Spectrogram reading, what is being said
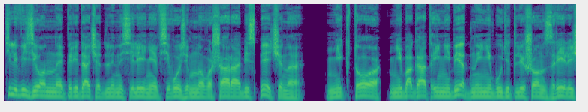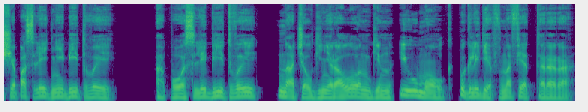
Телевизионная передача для населения всего земного шара обеспечена. Никто, ни богатый, ни бедный, не будет лишен зрелища последней битвы. А после битвы начал генерал Лонгин и умолк, поглядев на Феттерера.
